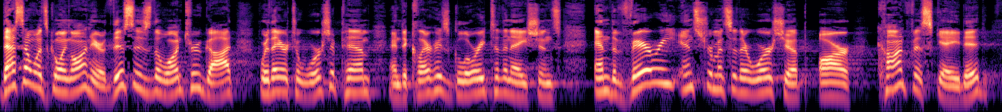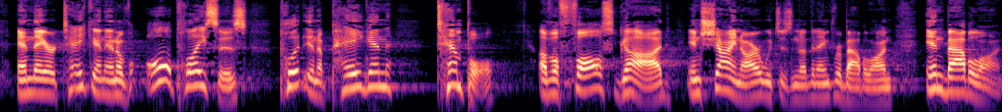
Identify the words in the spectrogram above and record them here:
That's not what's going on here. This is the one true God where they are to worship Him and declare His glory to the nations. And the very instruments of their worship are confiscated and they are taken, and of all places, put in a pagan temple of a false god in Shinar, which is another name for Babylon, in Babylon.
